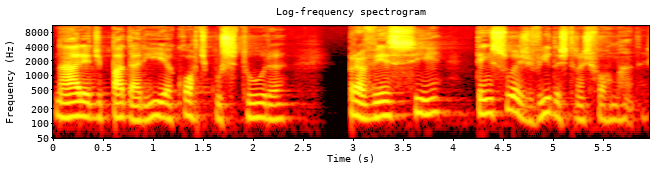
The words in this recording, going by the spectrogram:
na área de padaria, corte e costura, para ver se tem suas vidas transformadas.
